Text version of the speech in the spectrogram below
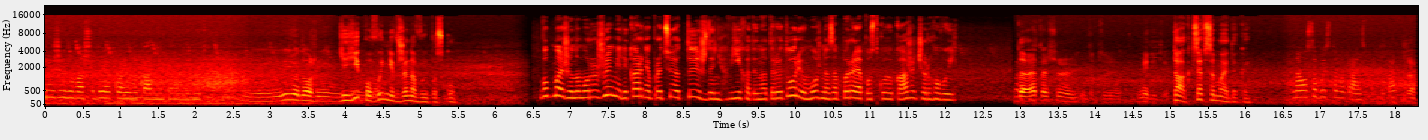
Дружину вашу до якої лікарні переведуть? должны Її повинні вже на випуску. В обмеженому режимі лікарня працює тиждень. В'їхати на територію можна за перепусткою, каже черговий. Да, это все этот, э, медики. Так, це все медики. На особистому транспорті, так? Да.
